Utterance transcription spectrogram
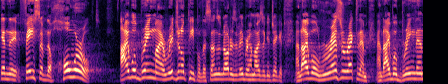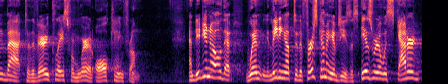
in the face of the whole world, I will bring my original people, the sons and daughters of Abraham, Isaac, and Jacob, and I will resurrect them, and I will bring them back to the very place from where it all came from. And did you know that when leading up to the first coming of Jesus, Israel was scattered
